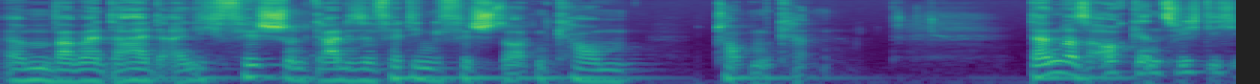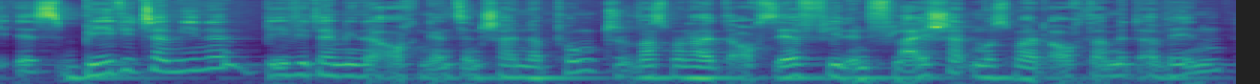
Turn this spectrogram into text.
ähm, weil man da halt eigentlich Fisch und gerade diese fettigen Fischsorten kaum toppen kann. Dann, was auch ganz wichtig ist, B-Vitamine. B-Vitamine auch ein ganz entscheidender Punkt, was man halt auch sehr viel in Fleisch hat, muss man halt auch damit erwähnen.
